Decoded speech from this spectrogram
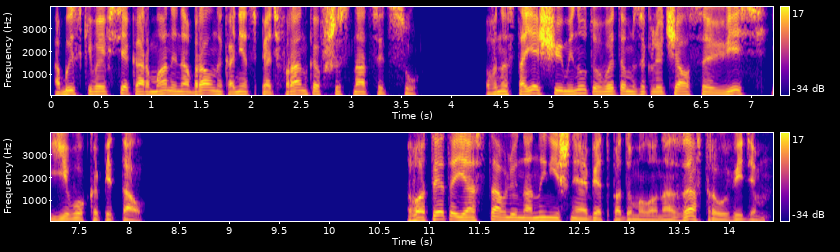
обыскивая все карманы, набрал, наконец, пять франков 16 су. В настоящую минуту в этом заключался весь его капитал. «Вот это я оставлю на нынешний обед», — подумал он, — «а завтра увидим».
